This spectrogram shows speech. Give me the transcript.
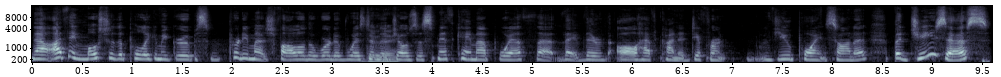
Now, I think most of the polygamy groups pretty much follow the word of wisdom that Joseph Smith came up with. Uh, they they all have kind of different viewpoints on it. But Jesus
